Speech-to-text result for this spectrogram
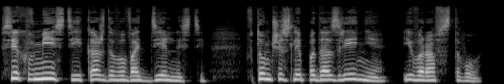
всех вместе и каждого в отдельности, в том числе подозрения и воровство.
